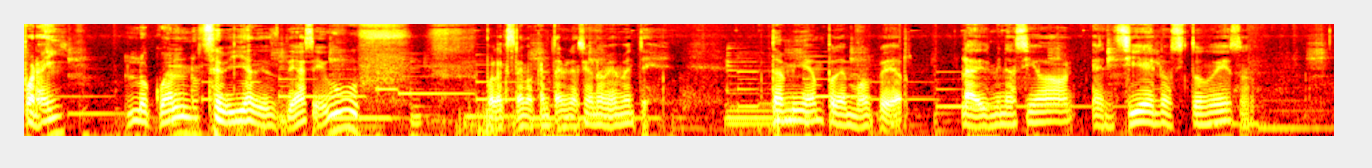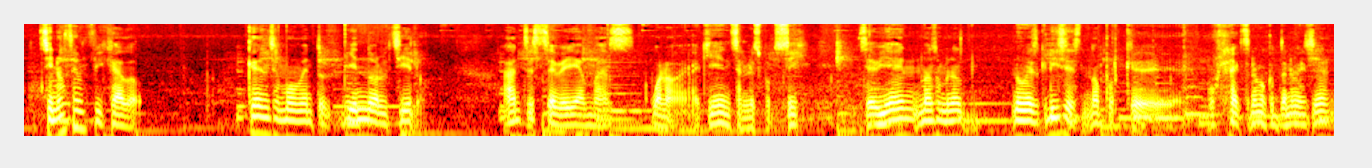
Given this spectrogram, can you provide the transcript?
por ahí, lo cual no se veía desde hace, uff, por la extrema contaminación obviamente. También podemos ver la disminución en cielos y todo eso. Si no se han fijado, quédense un momento viendo el cielo. Antes se veía más, bueno, aquí en San Luis Potosí, se veían más o menos nubes grises, no porque por la extrema contaminación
